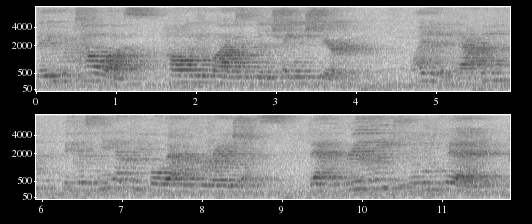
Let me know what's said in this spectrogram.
they would tell us how many lives have been changed here. Why did it happen? Because we had people that were courageous, that really dreamed big,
